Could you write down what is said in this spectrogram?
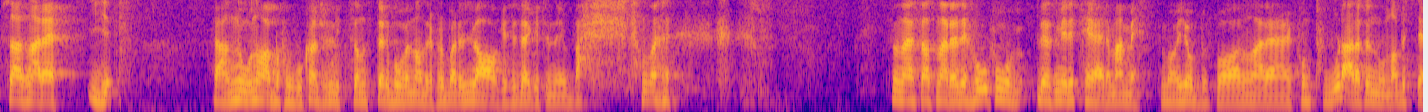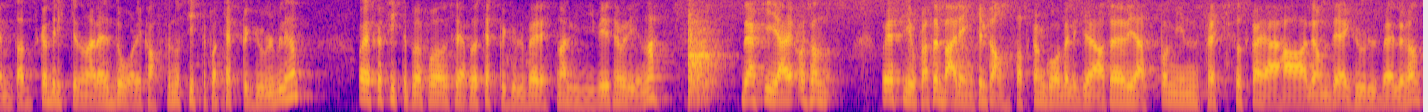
Så det er sånn her, ja, Noen har behov, kanskje litt sånn større behov enn andre for å bare lage sitt eget univers. Sånn der. Sånn sa, sånn her, det, det, som irriterer meg mest med å jobbe på sånn her kontor, er at noen har bestemt at jeg skal drikke den dårlige kaffen og sitte på et teppegulv. Liksom. Og jeg skal sitte på, for å se på det teppegulvet resten av livet i teoriene. Det er ikke jeg. og sånn, og jeg sier jo ikke at hver enkelt ansatt kan gå og velge at jeg, på min flekk så skal jeg ha liksom, det gulvet, eller sånn.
